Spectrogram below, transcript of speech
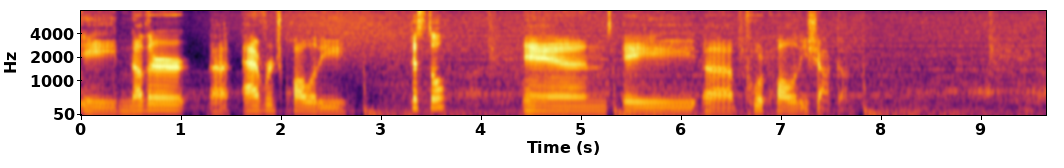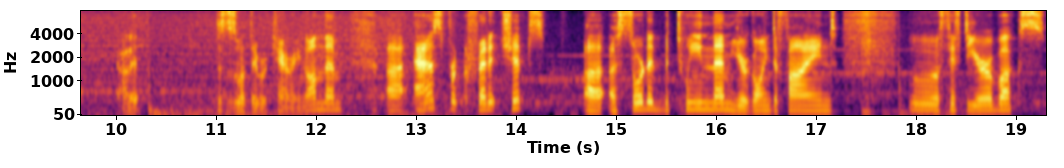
another uh, average quality pistol, and a uh, poor quality shotgun. Got it. This is what they were carrying on them. Uh, as for credit chips, uh, assorted between them, you're going to find ooh, 50 euro bucks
